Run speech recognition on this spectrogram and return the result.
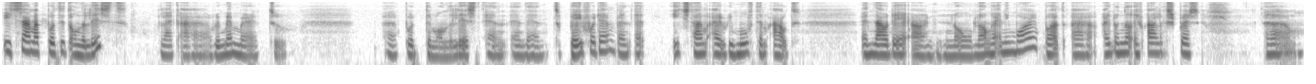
Each time I put it on the list, like I remember to uh, put them on the list and, and then to pay for them, and uh, each time I removed them out. And now they are no longer anymore, but uh, I don't know if AliExpress, um,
